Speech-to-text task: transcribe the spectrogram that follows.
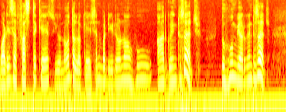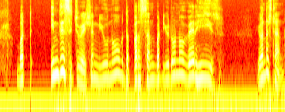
what is the first case you know the location but you don't know who are going to search to whom you are going to search but in this situation you know the person but you don't know where he is you understand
